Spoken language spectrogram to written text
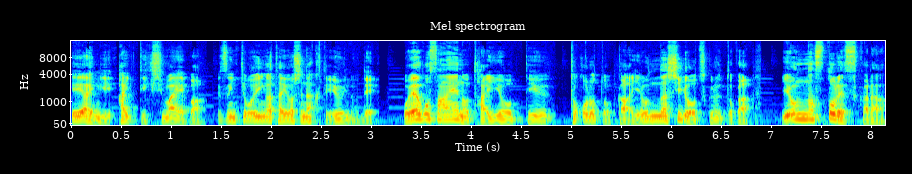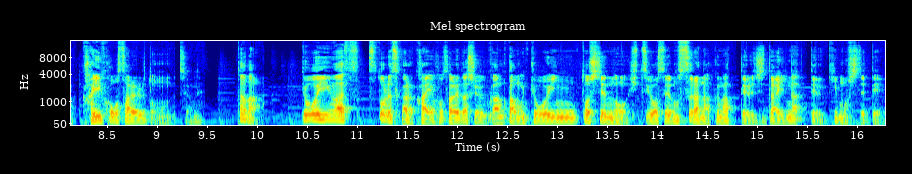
AI に入ってしまえば、別に教員が対応しなくてよいので、親御さんへの対応っていうところとか、いろんな資料を作るとか、いろんなストレスから解放されると思うんですよね。ただ、教員はストレスから解放された瞬間、多分教員としての必要性もすらなくなってる時代になってる気もしてて、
